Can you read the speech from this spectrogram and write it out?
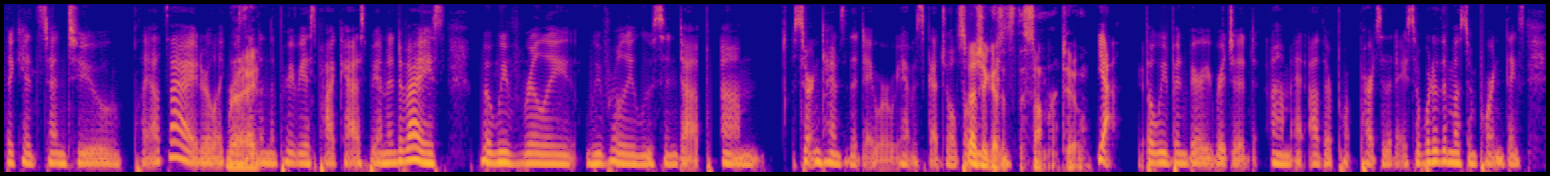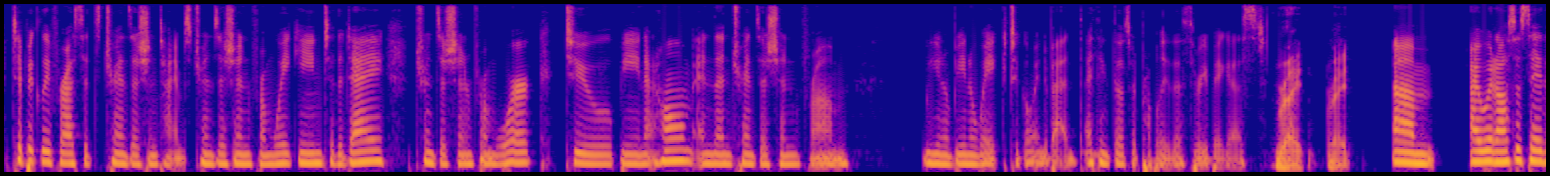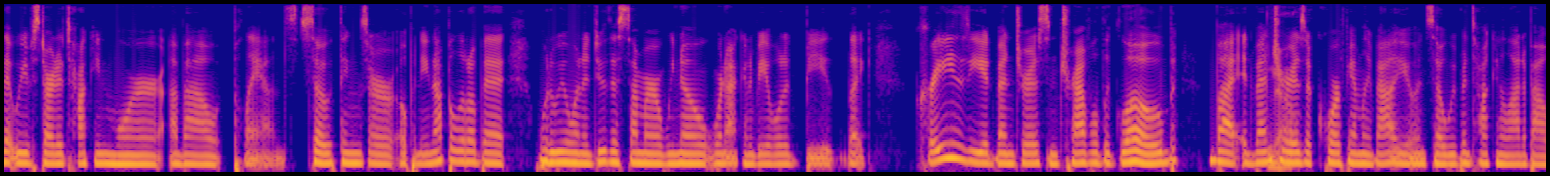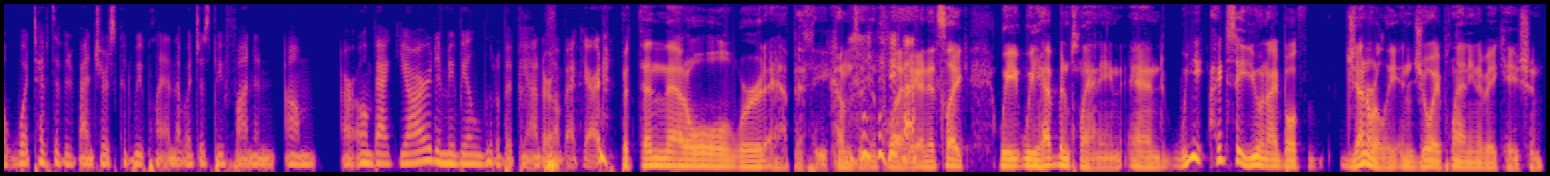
the kids tend to play outside or like we said in the previous podcast, be on a device. But we've really we've really loosened up um, certain times of the day where we have a schedule. especially because it's the summer too. yeah, but we've been very rigid um, at other p- parts of the day. So, what are the most important things? Typically, for us, it's transition times transition from waking to the day, transition from work to being at home, and then transition from, you know, being awake to going to bed. I think those are probably the three biggest. Right, right. Um, I would also say that we've started talking more about plans. So things are opening up a little bit. What do we want to do this summer? We know we're not going to be able to be like crazy adventurous and travel the globe, but adventure No. is a core family value. And so we've been talking a lot about what types of adventures could we plan that would just be fun and um, our own backyard and maybe a little bit beyond our own backyard. But then that old word apathy comes into play, and it's like we we have been planning, and we I'd say you and I both generally enjoy planning a vacation.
